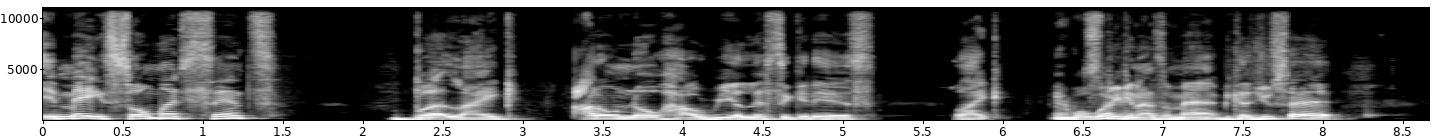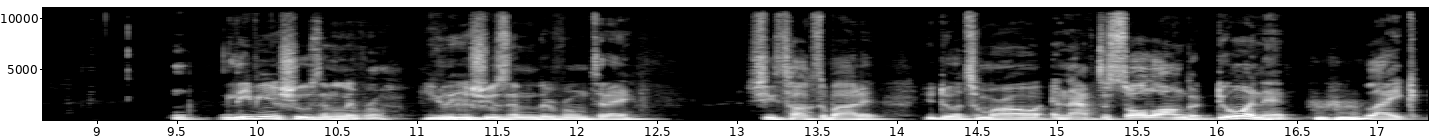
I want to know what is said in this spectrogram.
it made so much sense, but like I don't know how realistic it is. Like In what way? speaking as a man, because you said leaving your shoes in the living room. You leave your Mm-hmm. shoes in the living room today. She talks about it. You do it tomorrow, and after so long of doing it, Mm-hmm. like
